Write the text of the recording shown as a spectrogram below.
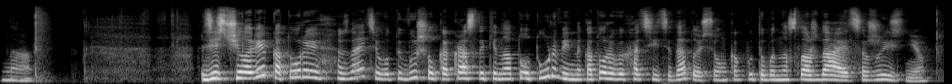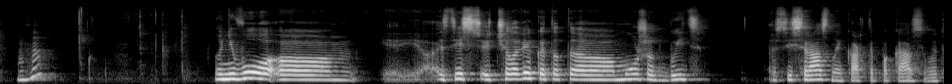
Да. Здесь человек, который, знаете, вот и вышел как раз-таки на тот уровень, на который вы хотите, да, то есть он как будто бы наслаждается жизнью. Угу. У него э, здесь человек этот э, может быть, здесь разные карты показывают,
